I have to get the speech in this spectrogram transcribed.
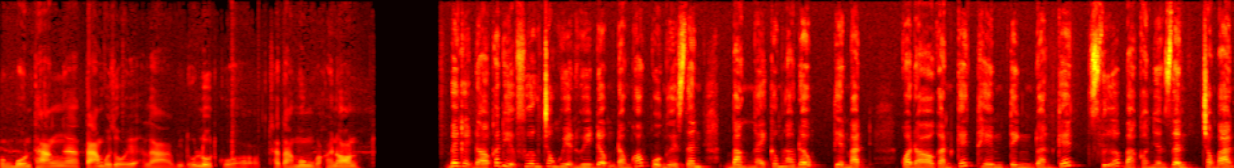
mùng 4 tháng 8 vừa rồi ấy, là bị lũ lụt của xã Tà Mung và Khai Non. Bên cạnh đó, các địa phương trong huyện huy động đóng góp của người dân bằng ngày công lao động, tiền mặt, qua đó gắn kết thêm tình đoàn kết giữa bà con nhân dân trong bản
